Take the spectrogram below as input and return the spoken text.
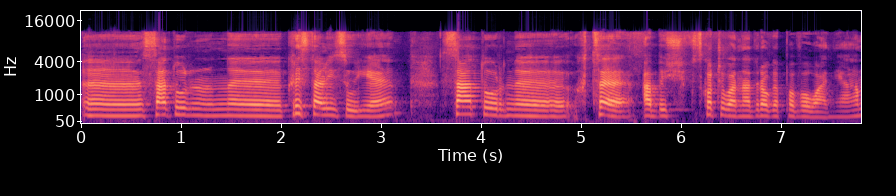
e, Saturn e, krystalizuje. Saturn e, chce, abyś wskoczyła na drogę powołania,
